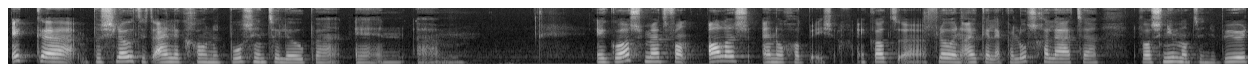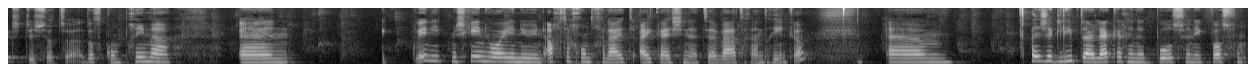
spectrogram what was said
ik besloot uiteindelijk gewoon het bos in te lopen. En um, ik was met van alles en nog wat bezig. Ik had Flo en Eike lekker losgelaten. Er was niemand in de buurt, dus dat, dat kon prima. En ik weet niet, misschien hoor je nu een achtergrondgeluid. Eika is net uh, water aan drinken. Um, dus ik liep daar lekker in het bos en ik was van,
